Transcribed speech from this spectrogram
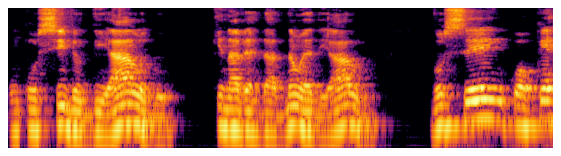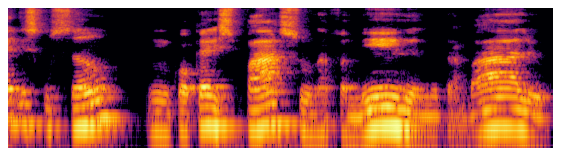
um possível diálogo, que na verdade não é diálogo, você em qualquer discussão em qualquer espaço, na família, no trabalho,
